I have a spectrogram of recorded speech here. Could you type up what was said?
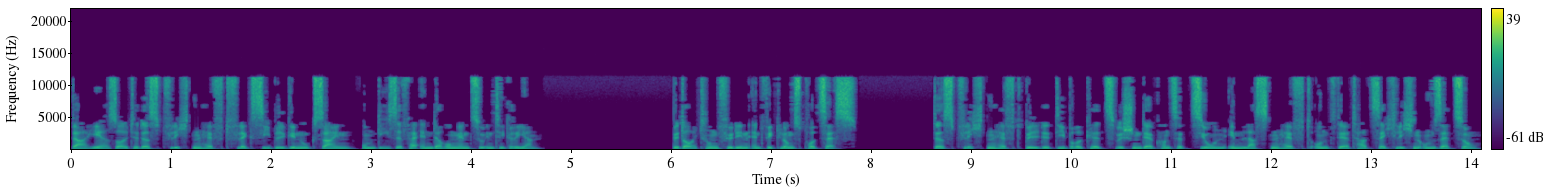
Daher sollte das Pflichtenheft flexibel genug sein, um diese Veränderungen zu integrieren. Bedeutung für den Entwicklungsprozess. Das Pflichtenheft bildet die Brücke zwischen der Konzeption im Lastenheft und der tatsächlichen Umsetzung.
